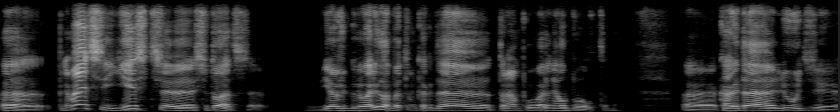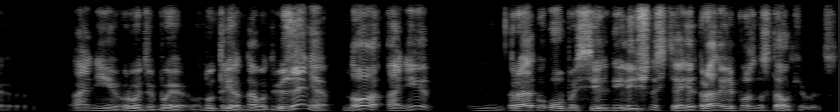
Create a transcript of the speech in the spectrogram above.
Э, понимаете, есть э, ситуация. Я уже говорил об этом, когда Трамп увольнял Болтона. Э, когда люди, они вроде бы внутри одного движения, но они оба сильные личности, они рано или поздно сталкиваются.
